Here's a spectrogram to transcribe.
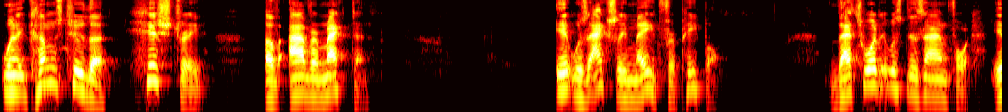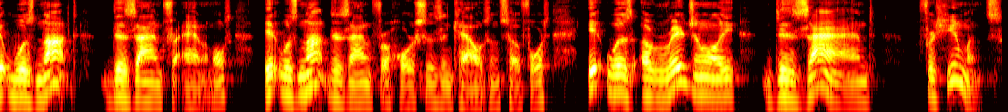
when it comes to the history of ivermectin, it was actually made for people. That's what it was designed for. It was not designed for animals. It was not designed for horses and cows and so forth. It was originally designed for humans.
